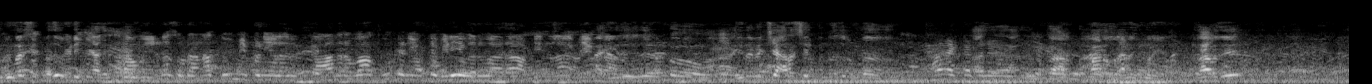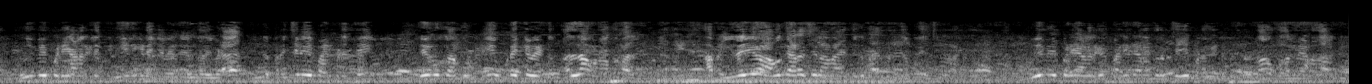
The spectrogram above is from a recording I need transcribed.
விமர்சிப்பது வேடிக்கையாக இருக்கிறது அவங்க என்ன சொல்றாங்கன்னா தூய்மை பணியாளருக்கு ஆதரவா கூட்டணி விட்டு வெளியே வருவாரா அப்படின்னு கேட்கறாங்க. இது ரொம்ப இதை வச்சு அரசியல் பண்றது ரொம்ப அது ரொம்ப அற்பமான ஒரு அணுகுமுறை அதாவது தூய்மை பணியாளர்களுக்கு நீதி கிடைக்க வேண்டும் என்பதை விட இந்த பிரச்சனையை பயன்படுத்தி திமுக கூட்டணியை உடைக்க வேண்டும். அதுதான் நோக்கமா இருக்கு. அப்ப இதையும் அவங்க அரசியல் ஆதாயத்துக்கு பயன்படுத்த முயற்சிக்கிறாங்க. தூய்மை பணியாளர்கள் பணி நிரந்தரம் செய்யப்பட வேண்டும் என்பதுதான் முதன்மையானதா இருக்கு.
